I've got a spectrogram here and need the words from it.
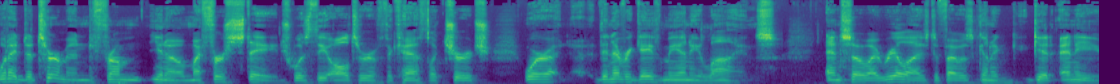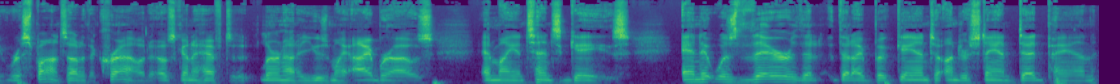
what I determined from you know my first stage was the altar of the Catholic Church, where they never gave me any lines. And so I realized if I was going to get any response out of the crowd, I was going to have to learn how to use my eyebrows and my intense gaze. And it was there that, that I began to understand deadpan.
